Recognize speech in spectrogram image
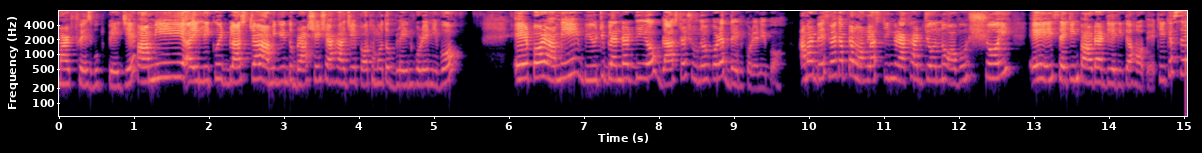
মার্ট ফেসবুক পেজে। আমি এই লিকুইড ব্লাশটা আমি কিন্তু ব্রাশের সাহায্যে প্রথমত ব্লেন্ড করে নিব। এরপর আমি বিউটি ব্লেন্ডার দিয়েও ব্লাশটা সুন্দর করে ব্লেন্ড করে নিব। আমার বেস মেকআপটা লং লাস্টিং রাখার জন্য অবশ্যই এই সেটিং পাউডার দিয়ে দিতে হবে, ঠিক আছে?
